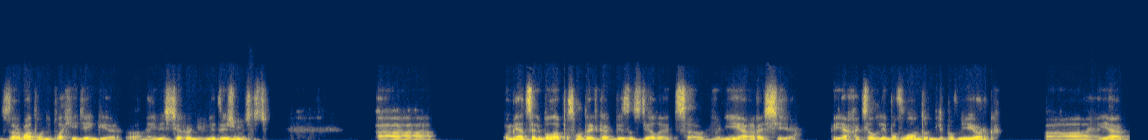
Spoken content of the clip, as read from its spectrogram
зарабатывал неплохие деньги а, на инвестирование в недвижимость. А у меня цель была посмотреть, как бизнес делается вне России. Я хотел либо в Лондон, либо в Нью-Йорк. А, я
